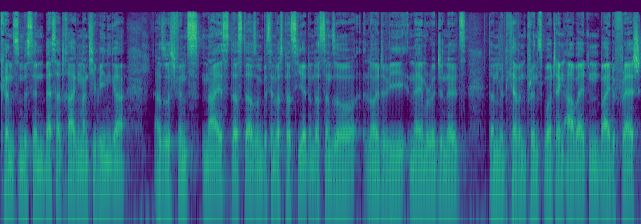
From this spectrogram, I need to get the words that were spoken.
können es ein bisschen besser tragen, manche weniger. Also ich finde es nice, dass da so ein bisschen was passiert und dass dann so Leute wie Name Originals dann mit Kevin Prince Boateng arbeiten. Beide fresh,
